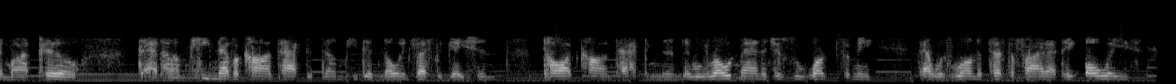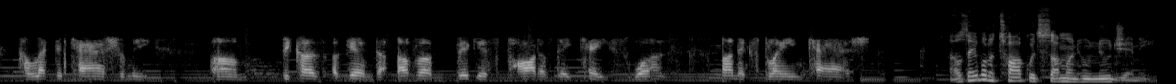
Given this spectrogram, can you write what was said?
in my appeal, that um, he never contacted them. He did no investigation Todd contacting them. There were road managers who worked for me that was willing to testify that they always collected cash for me. Um, because again, the other biggest part of their case was unexplained cash. I was able to talk with someone who knew Jimmy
